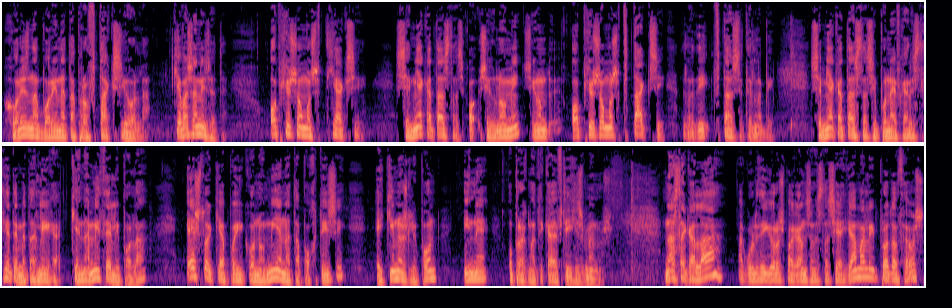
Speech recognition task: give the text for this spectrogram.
χωρίς να μπορεί να τα προφτάξει όλα. Και βασανίζεται. Όποιος όμως φτιάξει σε μια κατάσταση, ο, συγγνώμη, συγγνώμη όποιος όμως φτάξει, δηλαδή φτάσει θέλει να πει, σε μια κατάσταση που να ευχαριστιέται με τα λίγα και να μην θέλει πολλά, έστω και από οικονομία να τα αποκτήσει, εκείνος λοιπόν είναι ο πραγματικά ευτυχισμένος. Να είστε καλά, ακολουθεί Γιώργος Παγάνης Αναστασία Γιάμαλη, πρώτα ο Θεός,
